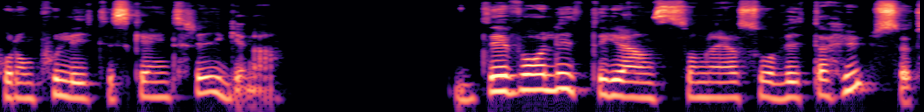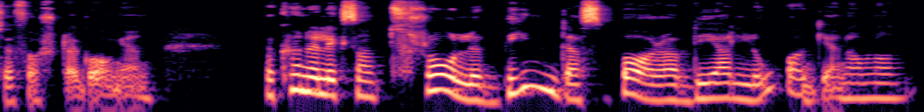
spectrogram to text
på de politiska intrigerna. Det var lite grann som när jag såg Vita huset för första gången. Jag kunde liksom trollbindas bara av dialogen om någon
